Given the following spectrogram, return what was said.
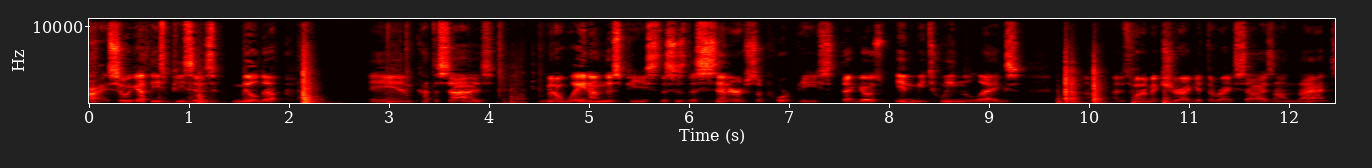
All right, so we got these pieces milled up and cut to size. I'm gonna wait on this piece. This is the center support piece that goes in between the legs. Uh, I just wanna make sure I get the right size on that.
